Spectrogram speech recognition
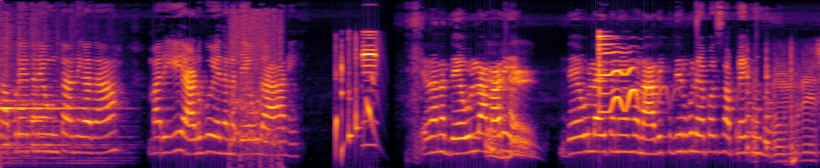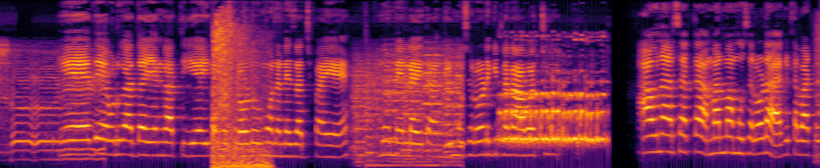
అప్పుడైతేనే ఉంటుంది కదా. మరి అడుగు ఏదన్నా దేవుడా అని. ఏదన్నా దేవుళ్ళ మరి? దేవుళ్ళు అయితేనేమో నా దిక్కు తిరుగు లేకపోతే సపరేకుండు ఏ దేవుడు కాదు దయ్యం కాదు ఇలా ముసలోడు మొన్ననే చచ్చిపోయే. మూడు నెలలు అవుతుంది ముసలోడు గిట్ల కావచ్చు. అవునా సక్క మరి మా ముసలోడా గిట్ల పట్టు?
